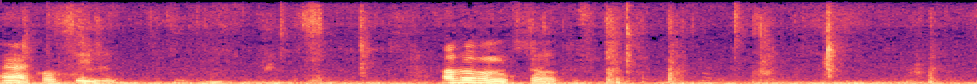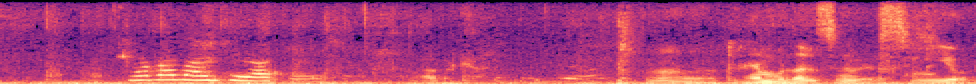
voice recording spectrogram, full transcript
Yani, he konsey iyi. Al babam üstüne otur. Ben koyayım. Al bakalım. Otur. Hem burada ısını verirsin. iyi olur.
